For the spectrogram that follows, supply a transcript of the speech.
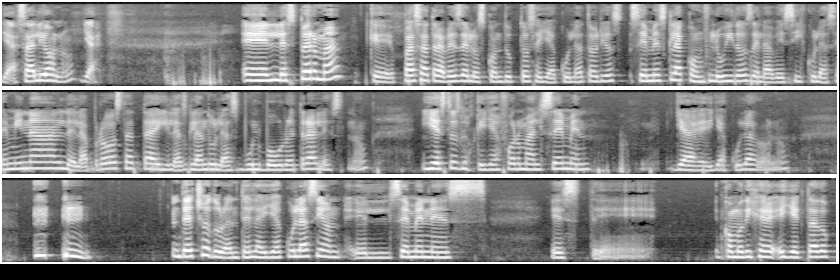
ya salió, ¿no? Ya. El esperma, que pasa a través de los conductos eyaculatorios, se mezcla con fluidos de la vesícula seminal, de la próstata y las glándulas bulbouretrales, ¿no? Y esto es lo que ya forma el semen ya eyaculado, ¿no? De hecho, durante la eyaculación, el semen es, este, como dije, eyectado,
